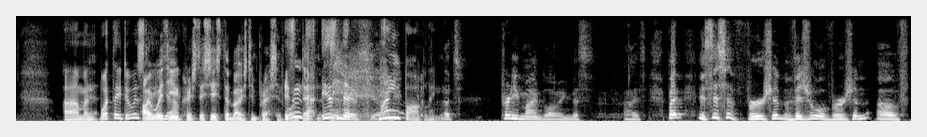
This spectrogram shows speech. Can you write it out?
Um, and what they do is I'm they- with yeah. you, Chris. This is the most impressive Isn't one, that definitely. isn't that It is, yeah. mind-boggling? That's pretty mind blowing. This, eyes. but is this a version, a visual version of,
